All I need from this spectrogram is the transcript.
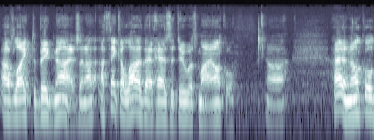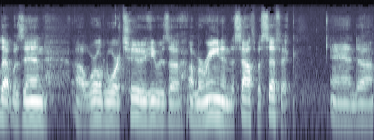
I've liked the big knives. And I, I, think a lot of that has to do with my uncle. Uh, I had an uncle that was in uh, World War II. He was a, a, Marine in the South Pacific. And uh,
